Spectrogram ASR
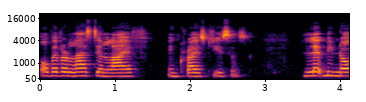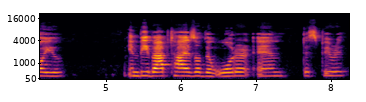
of everlasting life in Christ Jesus. Let me know you and be baptized of the water and the Spirit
